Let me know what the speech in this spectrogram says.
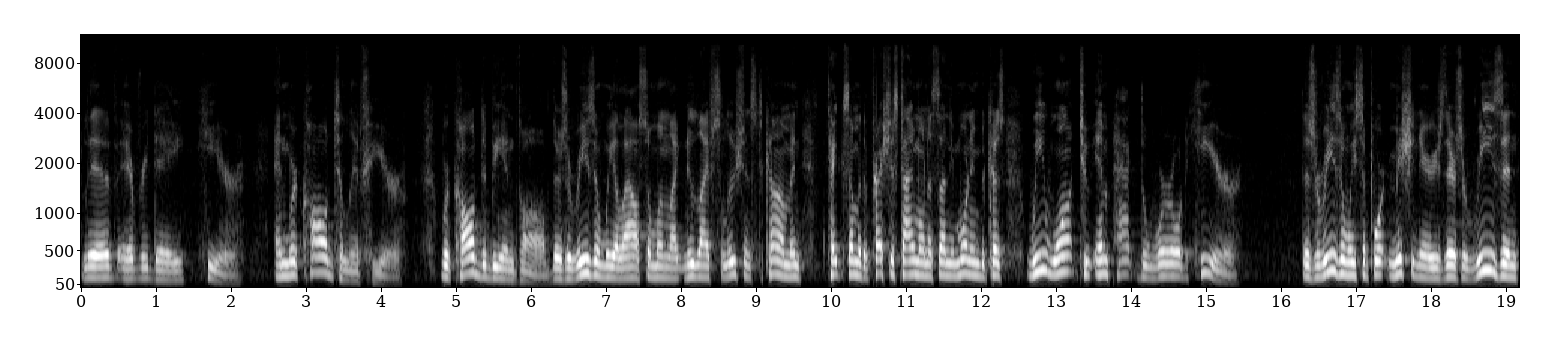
live every day here, and we're called to live here. We're called to be involved. There's a reason we allow someone like New Life Solutions to come and take some of the precious time on a Sunday morning because we want to impact the world here. There's a reason we support missionaries. There's a reason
